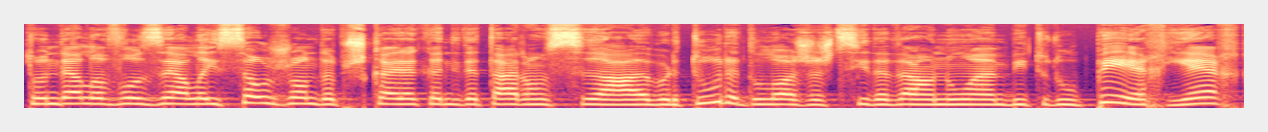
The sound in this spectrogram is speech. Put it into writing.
Tondela, Vozela e São João da Pesqueira candidataram-se à abertura de lojas de cidadão no âmbito do PRR,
